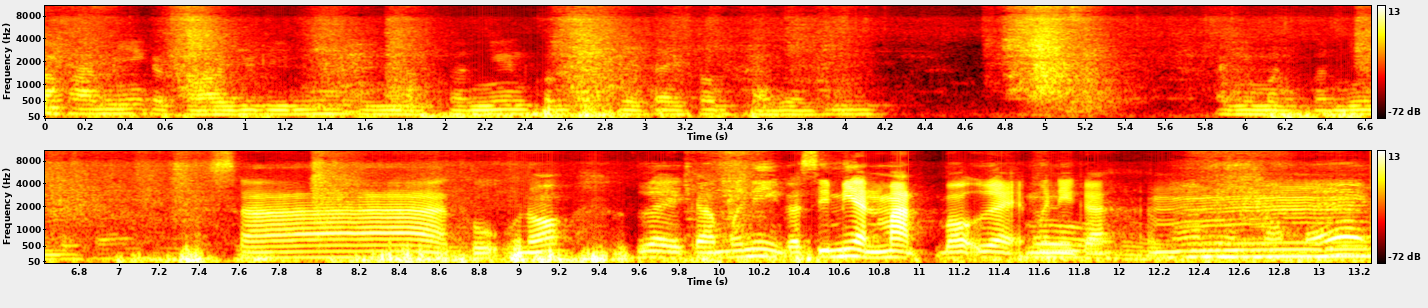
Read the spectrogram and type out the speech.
ข้าพามีกับขออยู่ดีมีอายุมันคนยืนคนเสียใจคนขายอย่างที่อายุมันคนยืนได้ครับสาธุเนาะเอื้อยกะมื้อนี้ก็สิเมียนมัดบ่เอื้อยมื้อนี้ก็อืม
